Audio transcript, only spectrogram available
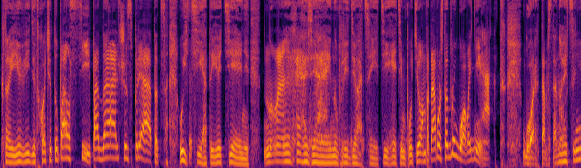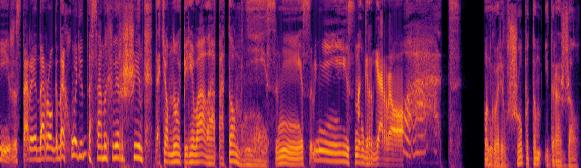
Кто ее видит, хочет уползти, подальше спрятаться, уйти от ее тени. Но хозяину придется идти этим путем, потому что другого нет. Горы там становятся ниже, старая дорога доходит до самых вершин, до темного перевала, а потом вниз, вниз, вниз, на Горгород. Он говорил шепотом и дрожал.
